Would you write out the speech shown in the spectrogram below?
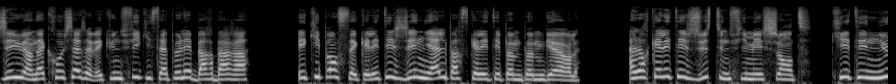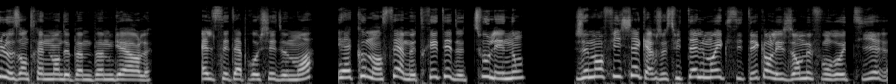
j'ai eu un accrochage avec une fille qui s'appelait Barbara et qui pensait qu'elle était géniale parce qu'elle était pom-pom girl, alors qu'elle était juste une fille méchante, qui était nulle aux entraînements de pom-pom girl. Elle s'est approchée de moi et a commencé à me traiter de tous les noms. Je m'en fichais car je suis tellement excitée quand les gens me font rôtir.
